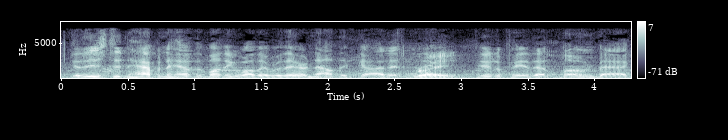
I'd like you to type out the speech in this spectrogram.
because they just didn't happen to have the money while they were there. Now they've got it. and Right. They be able to pay that loan back.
